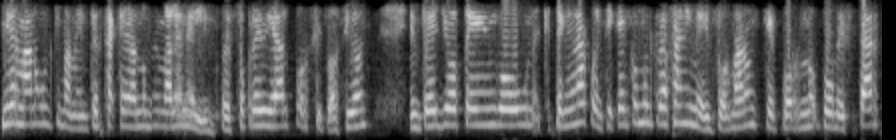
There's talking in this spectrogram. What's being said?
mi hermano últimamente está quedando muy mal en el impuesto predial por situación. Entonces, yo tengo una, tengo una cuentica en Comultrasan y me informaron que por no, por estar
